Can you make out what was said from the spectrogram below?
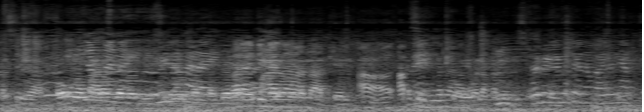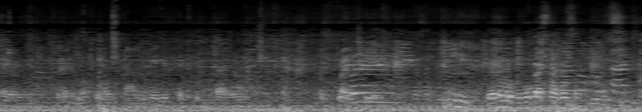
Kasi nga, oo nga parang gano'n din dapat. Pero Para hindi ka na- na natin? Ah, Kasi update mo na. wala kami gusto. Bibigyan mo siya ng kaya niya. Pero magbubukas na ako sa PLC.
